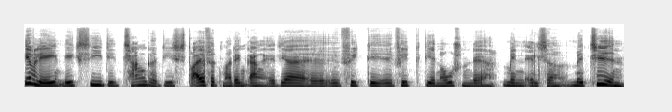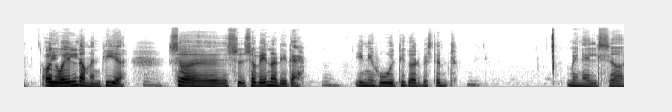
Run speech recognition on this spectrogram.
Det vil jeg egentlig ikke sige. De tanker, de strejfede mig dengang, at jeg øh, fik, det, fik diagnosen der. Men altså med tiden, og jo ældre man bliver, mm. så, øh, så, så vender det da mm. ind i hovedet. Det gør det bestemt. Mm. Men altså,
